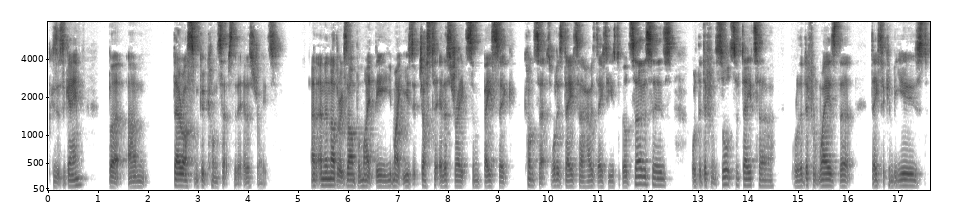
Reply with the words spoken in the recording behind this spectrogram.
because it's a game, but um, there are some good concepts that it illustrates. And, and, another example might be you might use it just to illustrate some basic concepts. What is data? How is data used to build services? What are the different sorts of data? What are the different ways that data can be used?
